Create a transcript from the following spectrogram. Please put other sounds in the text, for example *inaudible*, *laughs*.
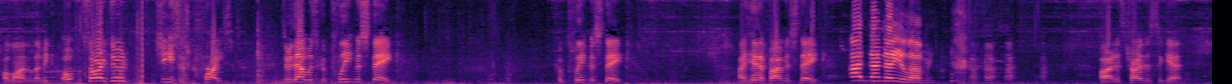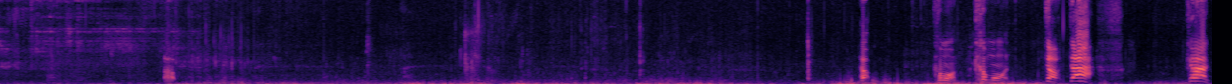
Hold on, let me. Oh, sorry, dude. Jesus Christ. Dude, that was a complete mistake. Complete mistake. I hit it by mistake. I, I know you love me. *laughs* All right, let's try this again. Oh. Oh, come on. Ah, ah, God.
